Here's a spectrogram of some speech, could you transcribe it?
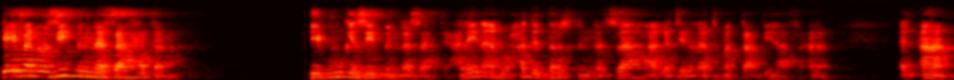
كيف نزيد من نزاهتنا؟ كيف ممكن نزيد من نزاهتي؟ علينا أن نحدد درجة النزاهة التي نتمتع بها فعلا. الآن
